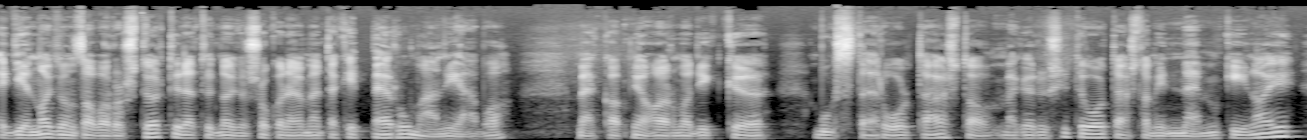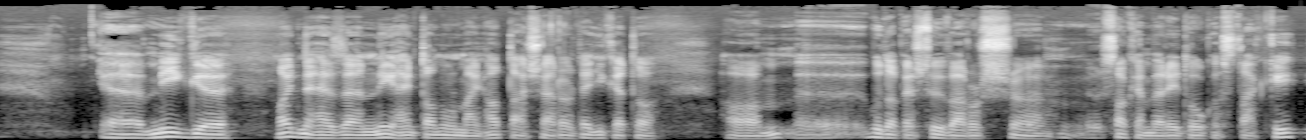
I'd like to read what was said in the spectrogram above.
egy ilyen nagyon zavaros történet, hogy nagyon sokan elmentek éppen Romániába megkapni a harmadik booster oltást, a megerősítő oltást, ami nem kínai. Míg nagy nehezen néhány tanulmány hatására egyiket a a Budapest főváros szakemberei dolgozták ki,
